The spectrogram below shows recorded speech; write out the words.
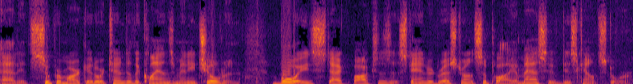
at its supermarket, or tend to the clan's many children. Boys stack boxes at Standard Restaurant Supply, a massive discount store.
